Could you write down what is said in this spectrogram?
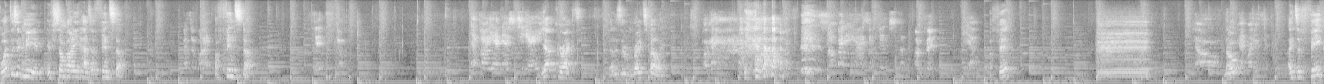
what does it mean if somebody has a finsta? That's a what? A finsta. Finsta. F-I-N-S-T-A? Yep, correct. That is the right spelling. Okay. it's a fake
